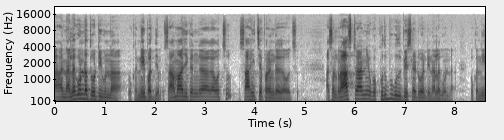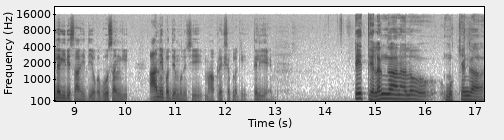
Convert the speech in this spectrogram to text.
ఆ నల్లగొండతోటి ఉన్న ఒక నేపథ్యం సామాజికంగా కావచ్చు సాహిత్యపరంగా కావచ్చు. అసలు రాష్ట్రాన్ని ఒక కుదుపు కుదిపేసినటువంటి నల్లగొండ ఒక నీలగిరి సాహితీ ఒక గోసంగి ఆ నేపథ్యం గురించి మా ప్రేక్షకులకి తెలియజేయండి. అంటే తెలంగాణలో ముఖ్యంగా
